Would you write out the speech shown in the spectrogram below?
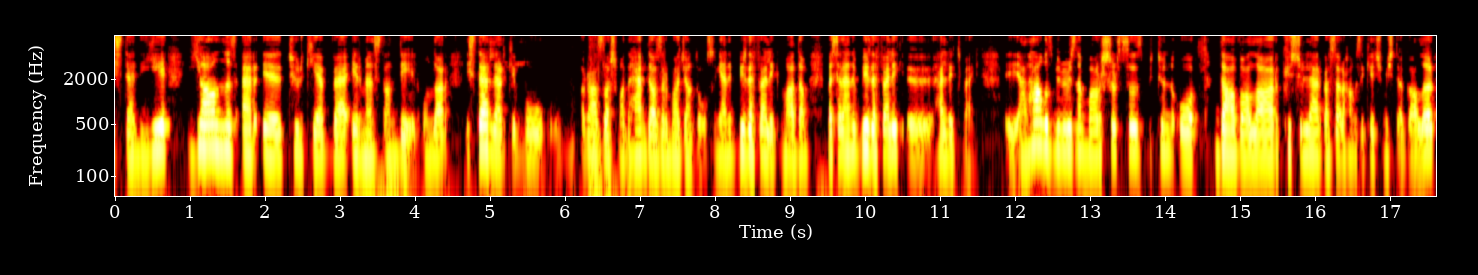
istədiyi yalnız Ər e, Türkiyə və Ermənistan deyil. Onlar istərlər ki, bu razılaşmada həm də Azərbaycanda olsun. Yəni bir dəfəlik madam məsələni bir dəfəlik ə, e, həll etmək. E, yəni hamınız bir-birinizlə barışırsınız, bütün o davalar, küsürlər və s. hamısı keçmişdə qalır.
